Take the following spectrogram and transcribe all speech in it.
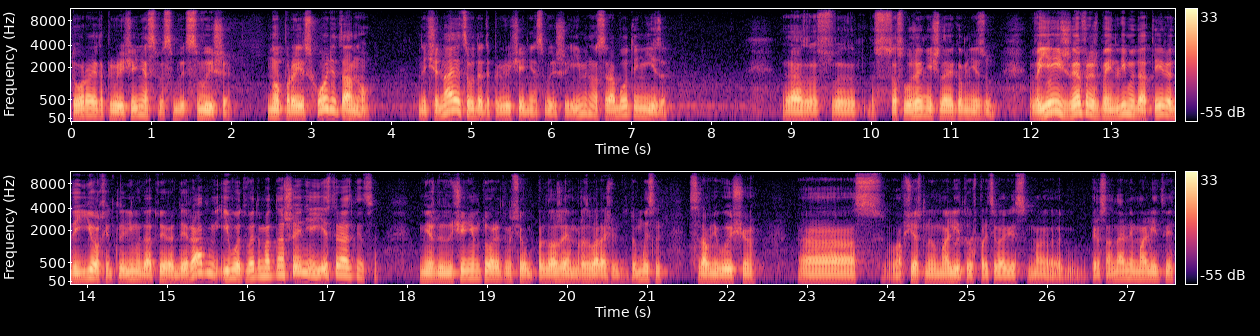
Тора это привлечение свыше. Но происходит оно, начинается вот это привлечение свыше именно с работы низа. Э, со служения человека внизу. В ей жефреш бейн лимуда тейра де йохит лимуда тейра де рабм. И вот в этом отношении есть разница между изучением Тора, это все продолжаем разворачивать эту мысль, сравнивающую э, с общественную молитву в противовес персональной молитве,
